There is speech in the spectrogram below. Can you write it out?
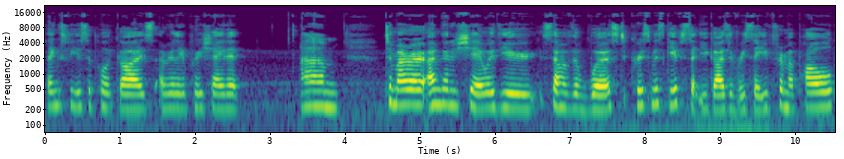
Thanks for your support, guys. I really appreciate it. Um, tomorrow, I'm going to share with you some of the worst Christmas gifts that you guys have received from a poll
